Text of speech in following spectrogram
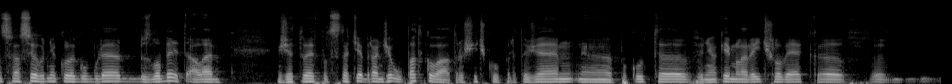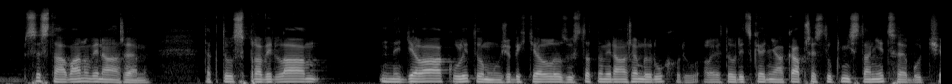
se asi hodně kolegů bude zlobit, ale že to je v podstatě branže úpadková trošičku, protože eh, pokud eh, nějaký mladý člověk eh, se stává novinářem, tak to zpravidla nedělá kvůli tomu, že by chtěl zůstat novinářem do důchodu, ale je to vždycky nějaká přestupní stanice, buď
